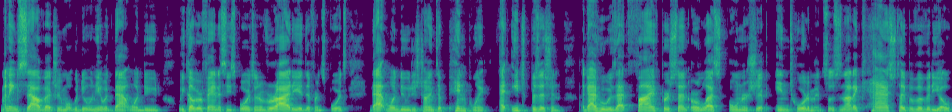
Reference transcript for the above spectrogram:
my name's Sal Vetri. What we're doing here with that one dude, we cover fantasy sports and a variety of different sports. That one dude is trying to pinpoint at each position a guy who is at 5% or less ownership in tournaments. So this is not a cash type of a video.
